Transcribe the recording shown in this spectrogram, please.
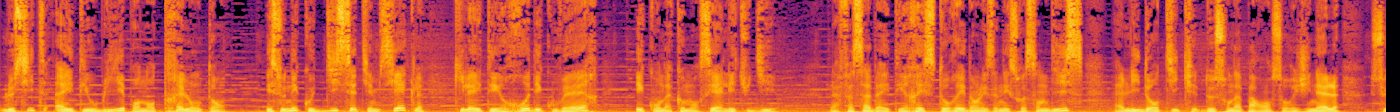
le site a été oublié pendant très longtemps, et ce n'est qu'au XVIIe siècle qu'il a été redécouvert et qu'on a commencé à l'étudier. La façade a été restaurée dans les années 70 à l'identique de son apparence originelle, ce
